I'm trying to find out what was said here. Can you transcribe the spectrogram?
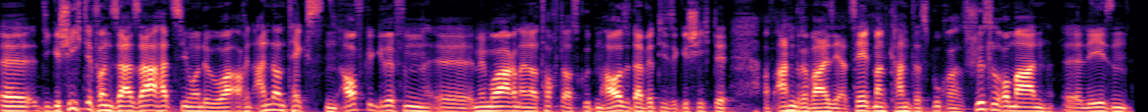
Äh, die Geschichte von Zaza hat Simone de Beauvoir auch in anderen Texten aufgegriffen. Äh, Memoiren einer Tochter aus gutem Hause, da wird diese Geschichte auf andere Weise erzählt. Man kann das Buch als Schlüsselroman äh, lesen,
